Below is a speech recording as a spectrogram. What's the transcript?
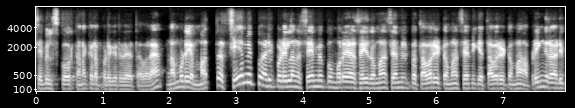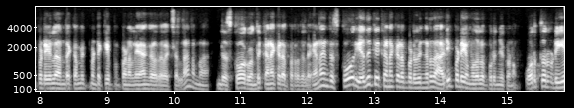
சிபில் ஸ்கோர் கணக்கிடப்படுகிறதே தவிர நம்முடைய மத்த சேமிப்பு அடிப்படையில் அந்த சேமிப்பு முறையா செய்தோமா சேமிப்பை தவறிட்டோமா சேமிக்க தவறிட்டோமா அப்படிங்கிற அடிப்படையில் அந்த கமிட்மெண்ட்டை கீப் பண்ணலையாங்கிறத வச்செல்லாம் நம்ம இந்த ஸ்கோர் வந்து கணக்கிடப்படுறது இல்லை. ஏன்னா இந்த ஸ்கோர் எதுக்கு கணக்கிடப்படுதுங்கிறத அடிப்படையை முதல்ல புரிஞ்சுக்கணும். ஒருத்தருடைய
